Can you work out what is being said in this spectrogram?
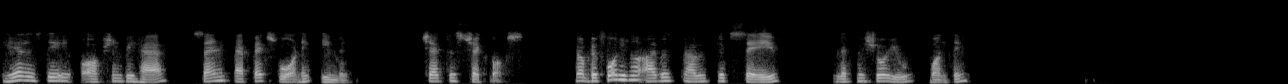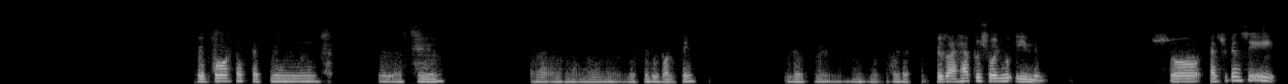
here is the option we have, send Apex warning email. Check this checkbox. Now, before you know, I will I will click save. Let me show you one thing. Before that, let me let me uh, let me do one thing. Let me because I have to show you email. So as you can see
